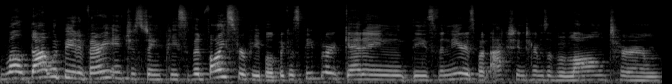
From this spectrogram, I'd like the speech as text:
well, that would be a very interesting piece of advice for people because people are getting these veneers, but actually, in terms of long-term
